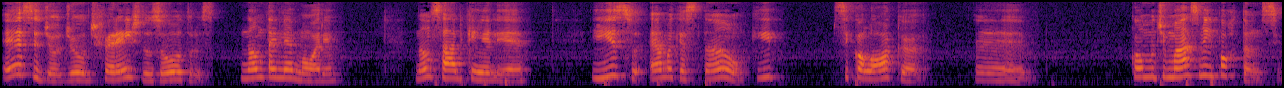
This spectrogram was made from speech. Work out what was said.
Esse Jojo, diferente dos outros, não tem memória, não sabe quem ele é. E isso é uma questão que se coloca é, como de máxima importância.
